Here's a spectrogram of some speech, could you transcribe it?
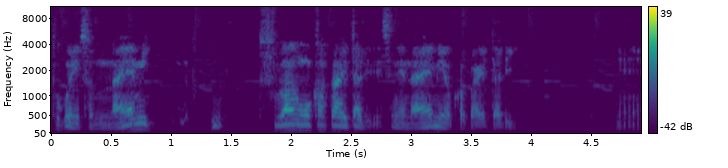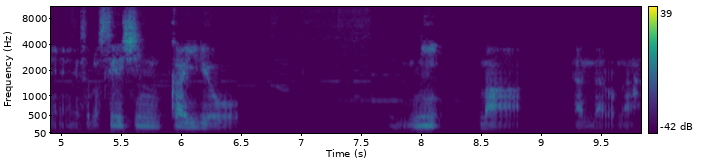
特にその悩み、不安を抱えたりですね、悩みを抱えたり、えー、その精神科医療に、まあ、なんだろうな、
